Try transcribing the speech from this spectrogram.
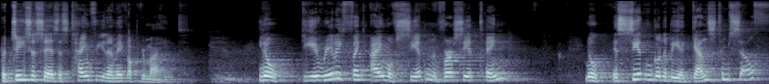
But Jesus says it's time for you to make up your mind. You know, do you really think I'm of Satan in verse 18? You know, is Satan going to be against himself?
